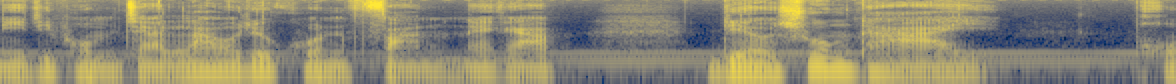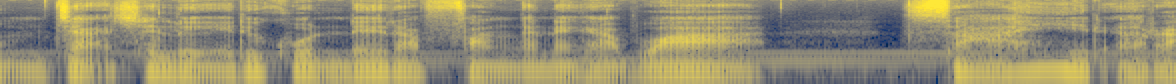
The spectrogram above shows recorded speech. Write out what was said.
นี้ที่ผมจะเล่าให้ทุกคนฟังนะครับ เดี๋ยวช่วงท้าย ผมจะเฉลยให้ทุกคนได้รับฟังกันนะครับว่า สาเหตุอะไร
